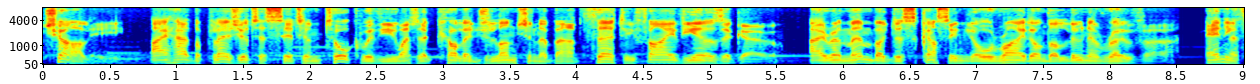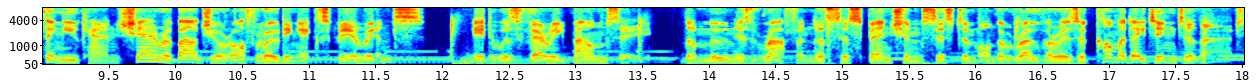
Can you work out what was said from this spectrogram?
Charlie, I had the pleasure to sit and talk with you at a college luncheon about 35 years ago. I remember discussing your ride on the lunar rover. Anything you can share about your off-roading experience? It was very bouncy. The moon is rough and the suspension system on the rover is accommodating to that.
